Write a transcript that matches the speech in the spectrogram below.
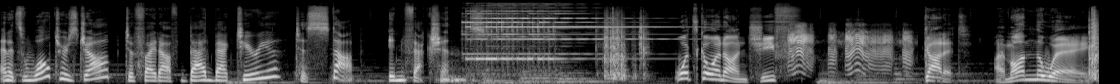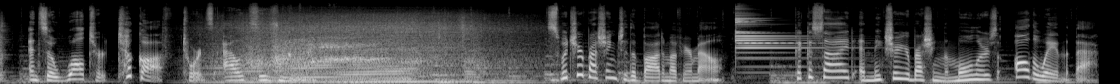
and it's Walter's job to fight off bad bacteria to stop infections. What's going on, Chief? Got it. I'm on the way. And so Walter took off towards Alex's knee. Switch your brushing to the bottom of your mouth. Pick a side and make sure you're brushing the molars all the way in the back.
